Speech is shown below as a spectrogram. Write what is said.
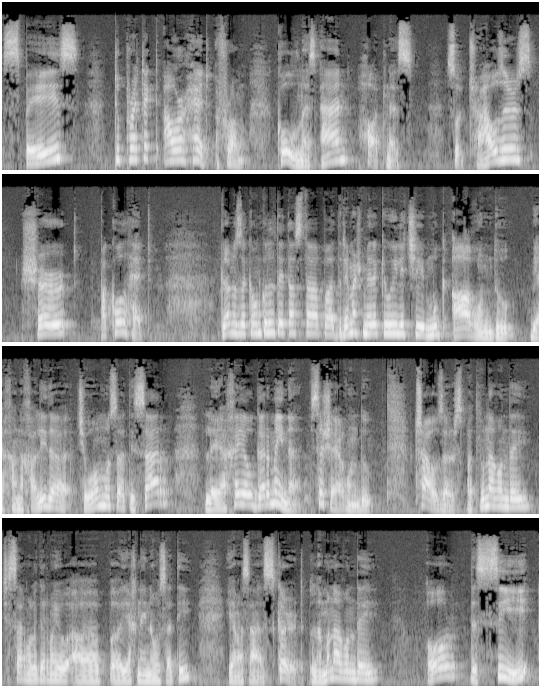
Space to protect our head from coldness and hotness. So trousers, shirt, پکول head. ګرانو زده کوونکو دلته تاسو ته په درېمه شمېره کې ویلي چې موږ آغوندو بیا خانه خالي ده چې ومو ساتي سر له یخۍ او ګرمۍ نه څه شی اغوندو تراوزرز پتلون اغوندئ چې سر مو له ګرمیو یخنۍ نه وساتي یا مثلا سکرټ لمن اغوندئ اور د سی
